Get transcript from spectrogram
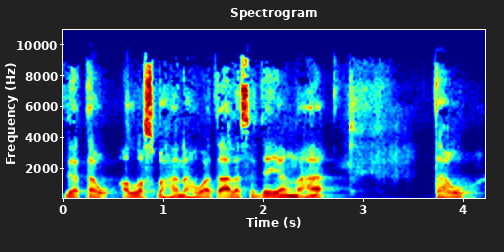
tidak tahu Allah Subhanahu wa taala saja yang maha tahu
